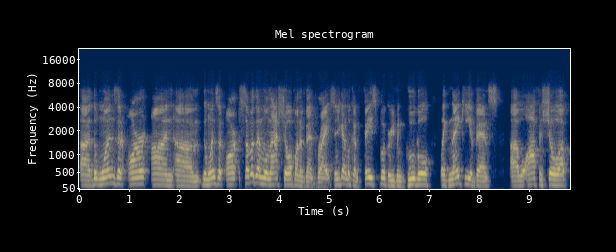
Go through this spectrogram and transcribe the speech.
Uh, the ones that aren't on, um, the ones that aren't, some of them will not show up on Eventbrite. So you got to look on Facebook or even Google. Like Nike events uh, will often show up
